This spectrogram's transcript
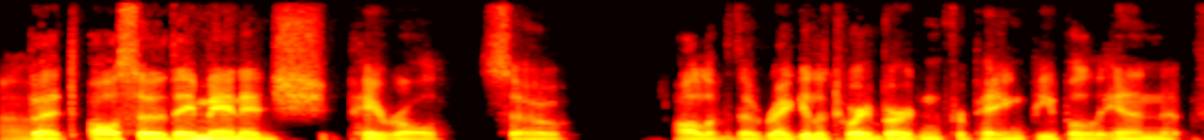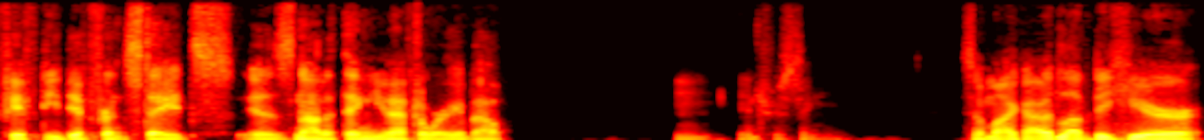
oh. but also they manage payroll. So all of the regulatory burden for paying people in 50 different states is not a thing you have to worry about. Hmm, interesting. So, Mike, I would love to hear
